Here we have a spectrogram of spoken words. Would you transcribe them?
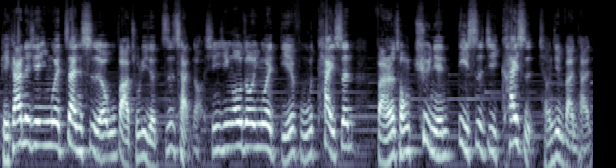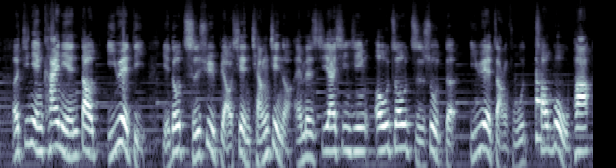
撇开那些因为战事而无法处理的资产啊，新兴欧洲因为跌幅太深。反而从去年第四季开始强劲反弹，而今年开年到一月底也都持续表现强劲哦。MSCI 新兴欧洲指数的一月涨幅超过五趴，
